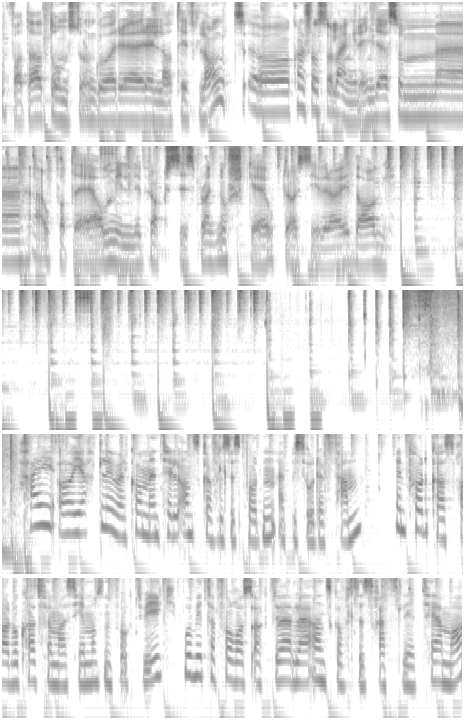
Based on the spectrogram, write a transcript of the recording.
oppfatter jeg at domstolen går relativt langt, og kanskje også lenger enn det som eh, jeg oppfatter er alminnelig praksis blant norske oppdragsgivere i dag. Hei og hjertelig velkommen til Anskaffelsespodden episode 5. En podkast fra advokatfirmaet Simonsen Fogtvik, hvor vi tar for oss aktuelle anskaffelsesrettslige tema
